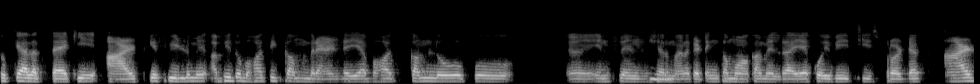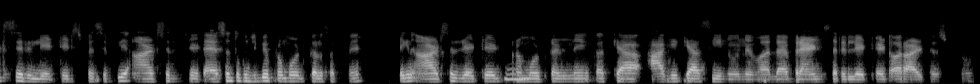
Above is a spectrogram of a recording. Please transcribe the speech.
तो क्या लगता है कि आर्ट के फ़ील्ड में अभी तो बहुत ही कम ब्रांड है या बहुत कम लोगों को इन्फ्लुएंशियल मार्केटिंग का मौका मिल रहा है या कोई भी चीज़ प्रोडक्ट आर्ट से रिलेटेड स्पेसिफिकली आर्ट से रिलेटेड ऐसे तो कुछ भी प्रमोट कर सकते हैं लेकिन आर्ट से रिलेटेड प्रमोट करने का क्या आगे क्या सीन होने वाला है ब्रांड से रिलेटेड और आर्टिस्ट को?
